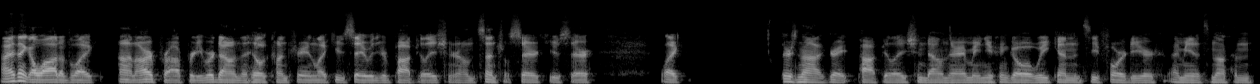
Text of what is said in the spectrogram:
I think a lot of like on our property, we're down in the hill country, and like you say, with your population around central Syracuse, there, like, there's not a great population down there. I mean, you can go a weekend and see four deer. I mean, it's nothing.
